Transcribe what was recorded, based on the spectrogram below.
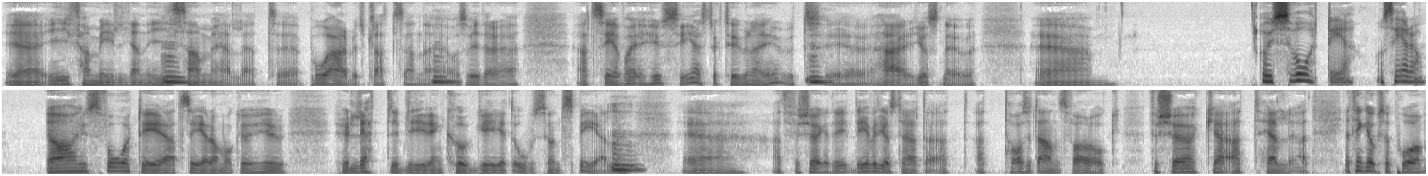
Eh, I familjen, i Mm. samhället, eh, på arbetsplatsen eh, Mm. och så vidare. Att se vad, hur ser strukturerna ut Mm. eh, här just nu. Eh, Och hur svårt det är att se dem. Ja, hur svårt det är att se dem och hur, hur lätt det blir en kugge i ett osunt spel. Mm. Eh, att försöka, det, det är väl just det här att, att, att ta sitt ansvar och försöka att hellre... Att, jag tänker också på,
